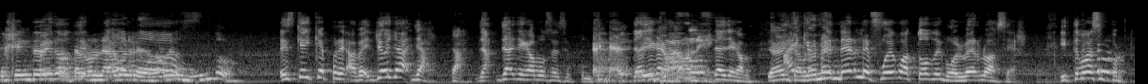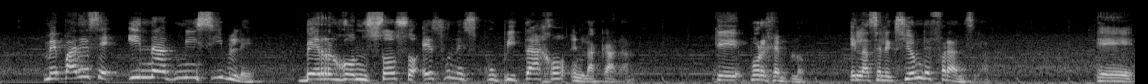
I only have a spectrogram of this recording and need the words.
de gente de pantalón largo alrededor del mundo. Es que hay que. A ver, yo ya, ya, ya, ya, ya llegamos a ese punto. Ya llegamos, ya llegamos. hay que prenderle fuego a todo y volverlo a hacer. Y te voy a decir por qué. Me parece inadmisible, vergonzoso, es un escupitajo en la cara que, por ejemplo, en la selección de Francia, eh,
